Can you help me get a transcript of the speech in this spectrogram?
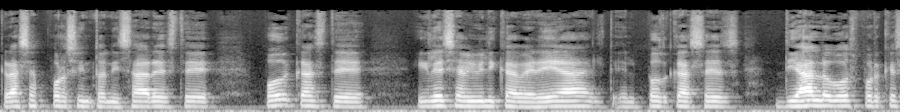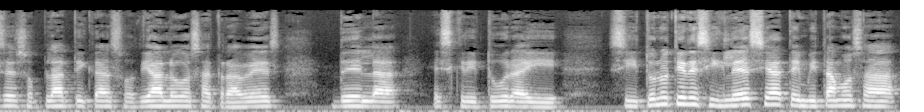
Gracias por sintonizar este podcast de Iglesia Bíblica Berea. El, podcast es diálogos, porque es eso? Pláticas o diálogos a través de la escritura. Y si tú no tienes iglesia, te invitamos a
